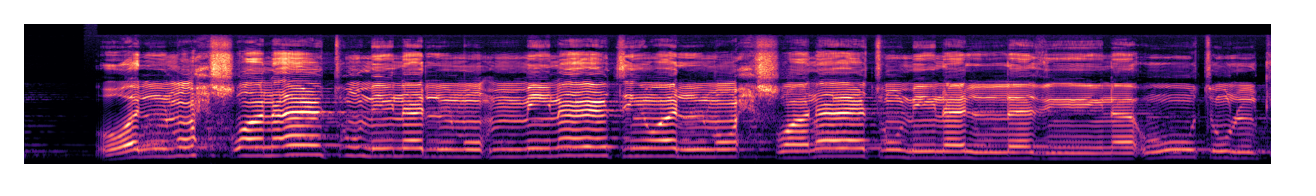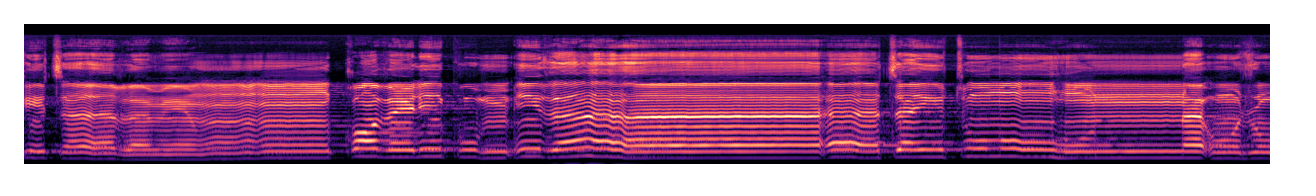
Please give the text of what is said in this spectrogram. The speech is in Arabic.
والمحصنات من المؤمنات والمحصنات من الذين أوتوا الكتاب من قبلكم إذا آتيتموهن أجورهن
